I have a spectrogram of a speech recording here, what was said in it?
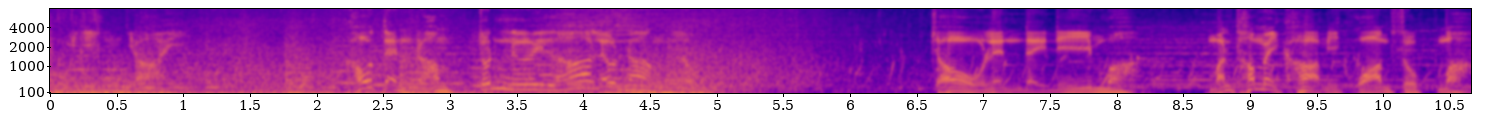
ผู้ยิ่งใหญ่ เขาเต้นรำจนเหนื่อยล้าแล้วนั่งลง เจ้าเล่นได้ดีมาก มันทำให้ข้ามีความสุขมาก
